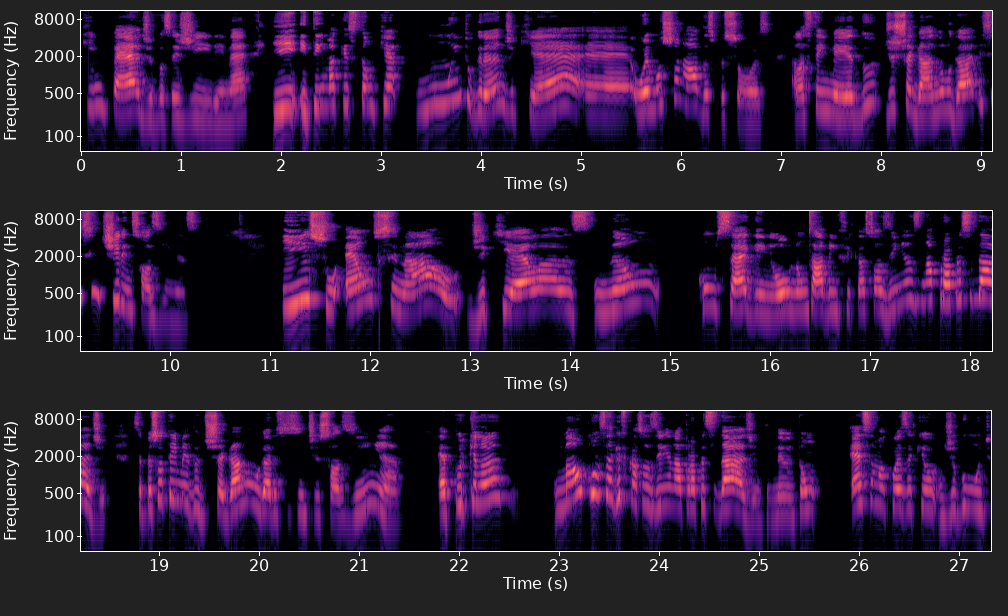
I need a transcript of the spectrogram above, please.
que, impede vocês de irem, né? E, e, tem uma questão que é muito grande, que é, é o emocional das pessoas. Elas têm medo de chegar no lugar e se sentirem sozinhas. E isso é um sinal de que elas não conseguem ou não sabem ficar sozinhas na própria cidade. Se a pessoa tem medo de chegar num lugar e se sentir sozinha, é porque ela mal consegue ficar sozinha na própria cidade, entendeu? Então, essa é uma coisa que eu digo muito,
